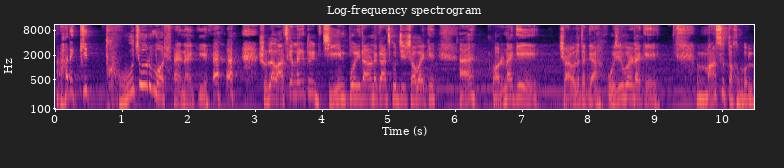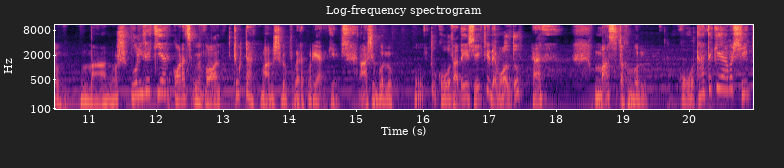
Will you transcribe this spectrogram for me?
আরে কি হুজুর মশাই নাকি? শুনলাম আজকাল নাকি তুই জিন পরি তাড়ানোর কাজ করছিস সবাইকে হ্যাঁ? কর নাকি সবাই বলে তাকে হুজুর বলে ডাকে। মাসু তখন বলল, মানুষ বললে কি আর করা যাবে? বল, টুকটাক মানুষের উপকার করি আর কি। আসু বলল, তো কোথা থেকে শিখছি রে বল তো হ্যাঁ? মাসু তখন বলল, কোথা থেকে আবার শিখব?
